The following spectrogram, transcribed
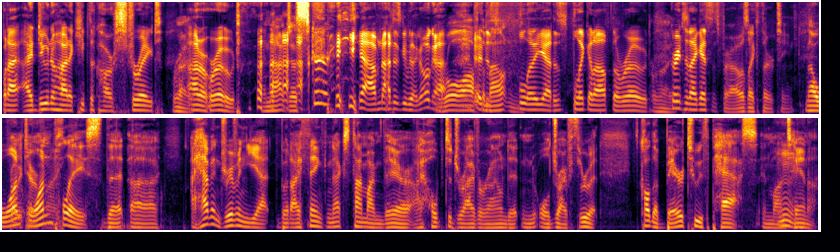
but i, I do know how to keep the car straight Right. on a road and not just skirt. yeah i'm not just gonna be like oh god Roll off the mountain. fli- yeah just flick it off the road Right. granted i guess it's fair i was like 13 Now, one one place that uh, I haven't driven yet, but I think next time I'm there, I hope to drive around it and we'll drive through it. It's called the Beartooth Pass Hmm. in Montana,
